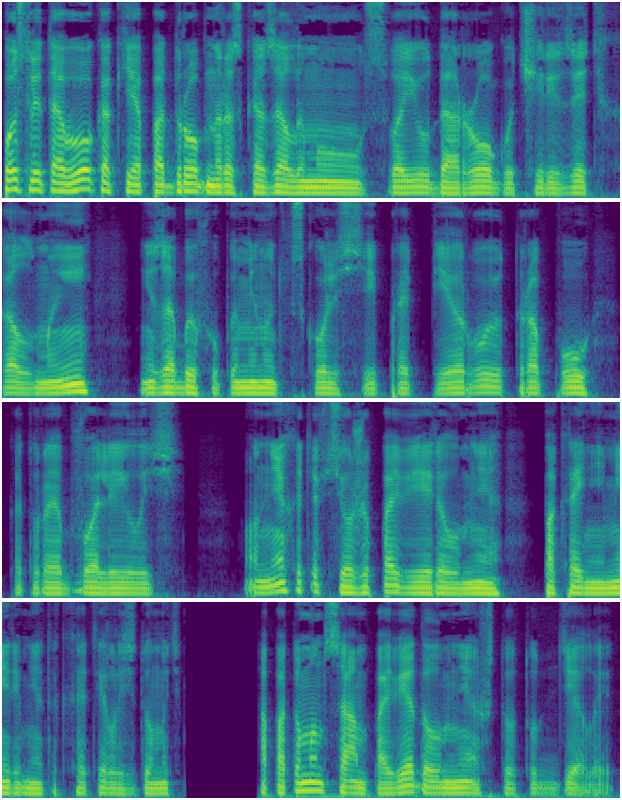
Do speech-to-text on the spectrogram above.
После того, как я подробно рассказал ему свою дорогу через эти холмы, не забыв упомянуть вскользь и про первую тропу, которая обвалилась, он нехотя все же поверил мне, по крайней мере, мне так хотелось думать. А потом он сам поведал мне, что тут делает.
